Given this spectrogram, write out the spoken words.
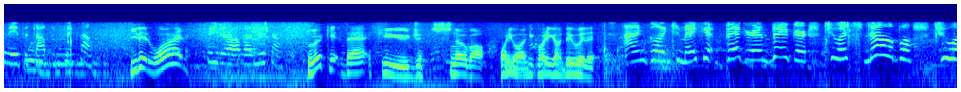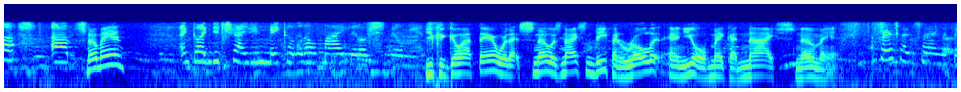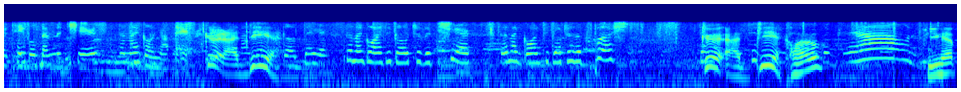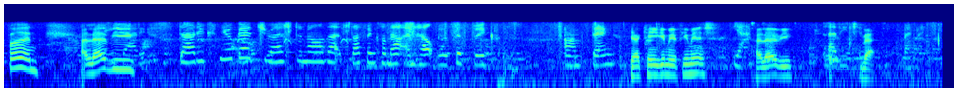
I made this all by myself. You did what? I did it all by myself. Look at that huge snowball. What do you want? What are you gonna do with it? I'm going to make it bigger and bigger to a snowball, to a, um, Snowman? I'm going to try to make a little, my little snowman. You could go out there where that snow is nice and deep and roll it, and you'll make a nice snowman. First I'm starting with the table, then the chairs, then I'm going out there. Good Then idea. I'm going to go there, then I'm going to go to the chair, then I'm going to go to the bush. then Good idea, Chloe. The ground. You have fun. I love you. Daddy, Daddy, can you get dressed and all that stuff and come out and help me with the big um thing? Yeah, can you give me a few minutes? Yeah. I love you. Love you too. Bye.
